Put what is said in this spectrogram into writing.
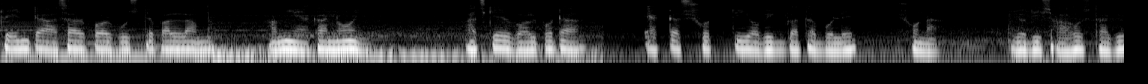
ট্রেনটা আসার পর বুঝতে পারলাম, আমি একা নই। আজকের গল্পটা একটা সত্যি অভিজ্ঞতা বলে শোনা। যদি সাহস থাকে,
